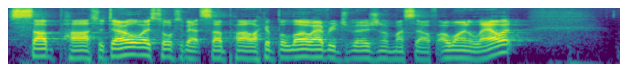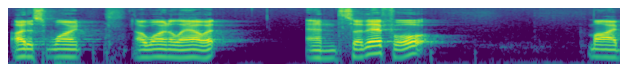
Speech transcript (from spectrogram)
subpar. So Daryl always talks about subpar, like a below average version of myself. I won't allow it. I just won't. I won't allow it. And so therefore, my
